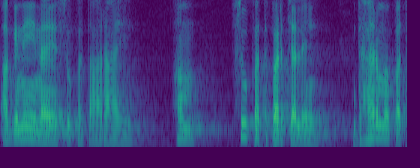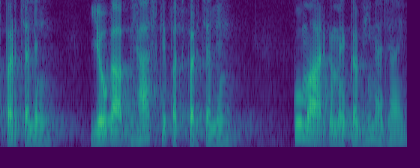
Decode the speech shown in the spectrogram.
अग्नि नए सुपतार राय, हम सुपथ पर चलें, धर्म पथ पर चलें, योगाभ्यास के पथ पर चलें, कुमार्ग में कभी न जाएँ।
